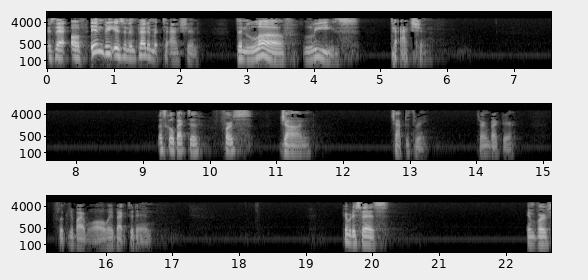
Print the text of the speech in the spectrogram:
is that if envy is an impediment to action, then love leads to action. Let's go back to First John chapter 3. Turn back there. Flip your Bible all the way back to the end. Hear what it says in verse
